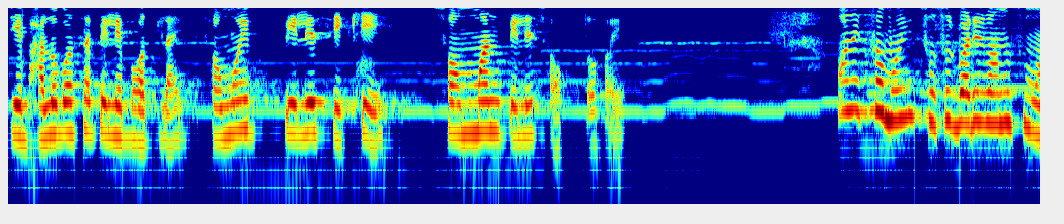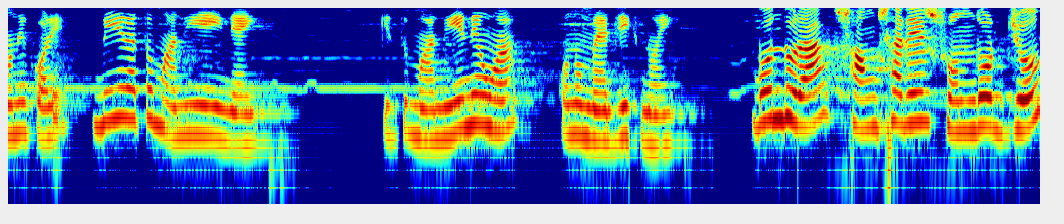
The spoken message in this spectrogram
যে ভালোবাসা পেলে বদলায়, সময় পেলে শেখে, সম্মান পেলে শক্ত হয়। অনেক সময় শ্বশুরবাড়ির মানুষ মনে করে, মেয়েরা তো মানিয়েই নেয়। কিন্তু মানিয়ে নেওয়া কোনো ম্যাজিক নয়। বন্ধুরা, সংসারের সৌন্দর্য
